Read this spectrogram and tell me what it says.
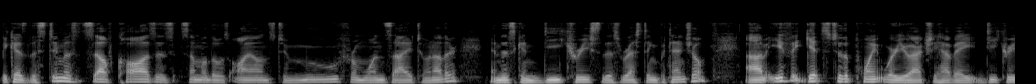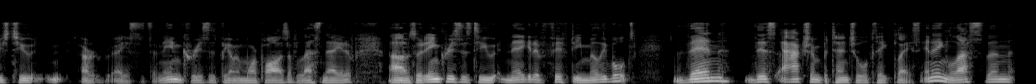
because the stimulus itself causes some of those ions to move from one side to another and this can decrease this resting potential. Um, if it gets to the point where you actually have a decrease to, or I guess it's an increase, it's becoming more positive, less negative, um, so it increases to negative 50 millivolts, then this action potential will take place. Anything less than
